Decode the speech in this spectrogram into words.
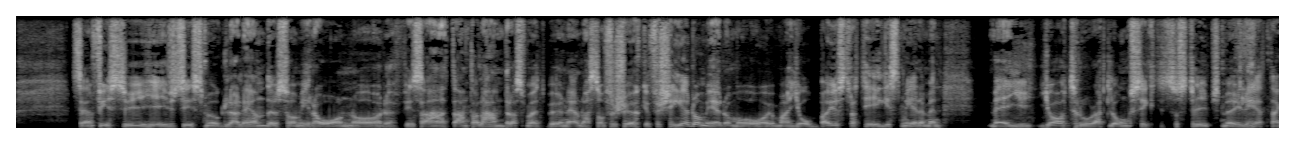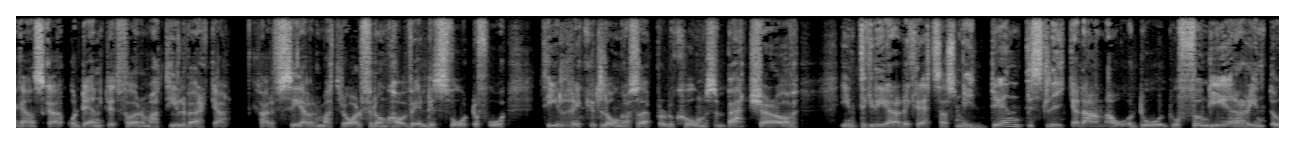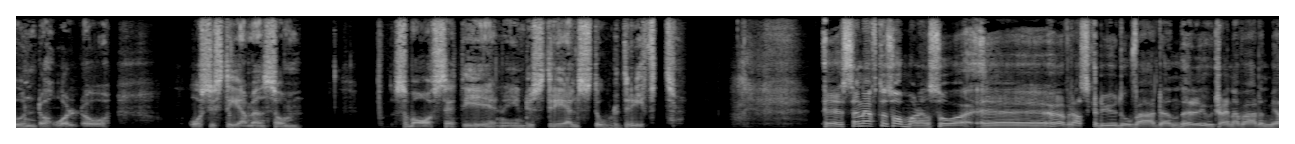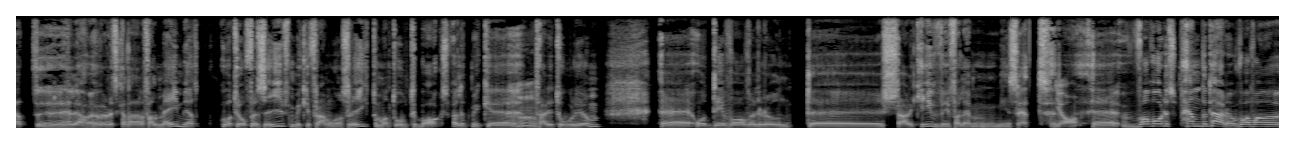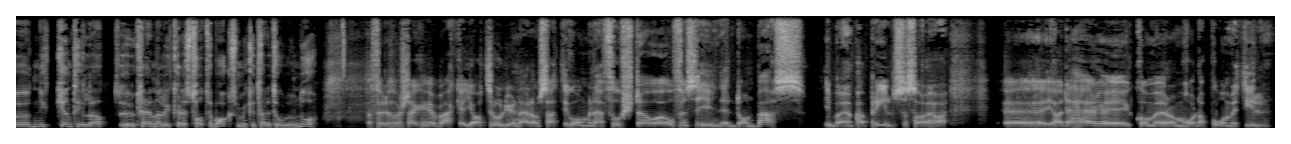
sen finns det ju givetvis smugglarländer som Iran och det finns ett antal andra som jag inte behöver nämna som försöker förse dem med dem och, man jobbar ju strategiskt med det. Men, men jag tror att långsiktigt så stryps möjligheterna ganska ordentligt för dem att tillverka kvalificerade material för de har väldigt svårt att få tillräckligt långa så produktionsbatchar av integrerade kretsar som är identiskt likadana och då, då fungerar inte underhåll och, och systemen som, som avsett i en industriell stordrift. Eh, sen efter sommaren så eh, överraskade ju då världen, eller Ukraina världen med att, eh, eller överraskade i alla fall mig med att gå till offensiv, mycket framgångsrikt och man tog tillbaks väldigt mycket mm. territorium. Eh, och det var väl runt eh, Charkiv ifall jag minns rätt. Ja. Eh, vad var det som hände där och vad var nyckeln till att Ukraina lyckades ta tillbaka så mycket territorium då? För det första kan jag backa, jag trodde ju när de satte igång med den här första offensiven i Donbass i början på april så sa jag ja det här kommer de hålla på med till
